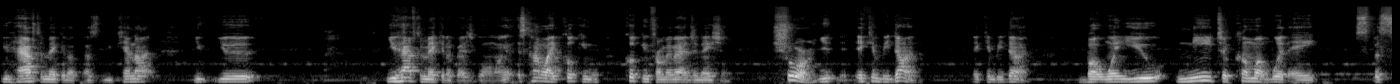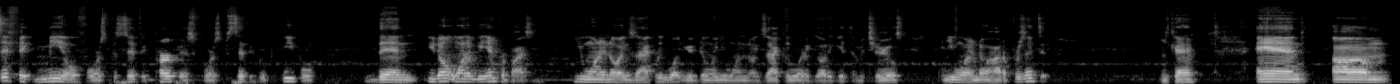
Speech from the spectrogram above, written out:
you have to make it up as you cannot. You you you have to make it up as you go along. It's kind of like cooking cooking from imagination. Sure, you, it can be done. It can be done. But when you need to come up with a specific meal for a specific purpose for a specific group of people, then you don't want to be improvising. You want to know exactly what you're doing. You want to know exactly where to go to get the materials, and you want to know how to present it. Okay, and um,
